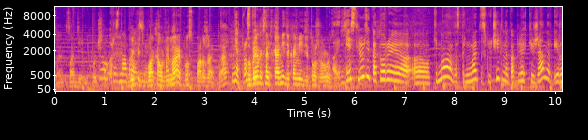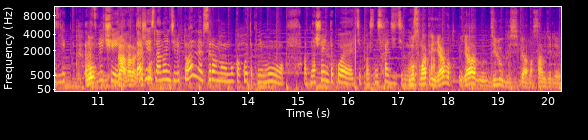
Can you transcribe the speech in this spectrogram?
за, за день, не хочешь ну, там, выпить бокал вина понятно. и просто поржать, да? Нет, просто... Но при этом, кстати, комедия комедии тоже рознь. Есть люди, которые э, кино воспринимают исключительно как легкий жанр и развлек... ну, развлечение. Да, да, да, Даже если оно интеллектуальное, все равно, ну, какое-то к нему отношение такое, типа, снисходительное. Ну, смотри, я вот, я делю для себя, на самом деле,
